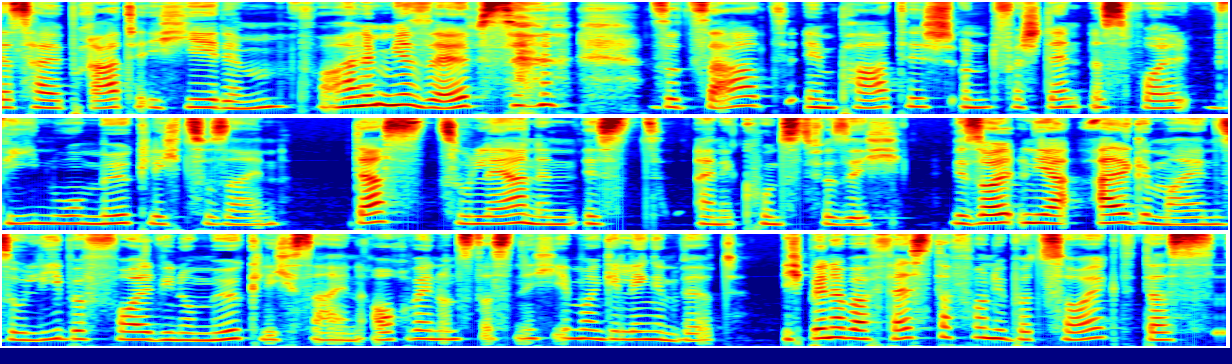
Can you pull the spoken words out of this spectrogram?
Deshalb rate ich jedem, vor allem mir selbst, so zart, empathisch und verständnisvoll wie nur möglich zu sein. Das zu lernen ist eine Kunst für sich. Wir sollten ja allgemein so liebevoll wie nur möglich sein, auch wenn uns das nicht immer gelingen wird. Ich bin aber fest davon überzeugt, dass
